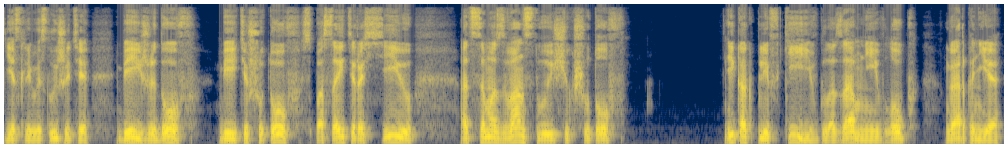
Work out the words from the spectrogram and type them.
Если вы слышите «бей жидов», «бейте шутов», «спасайте Россию» от самозванствующих шутов. И как плевки и в глаза мне и в лоб, гарканье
